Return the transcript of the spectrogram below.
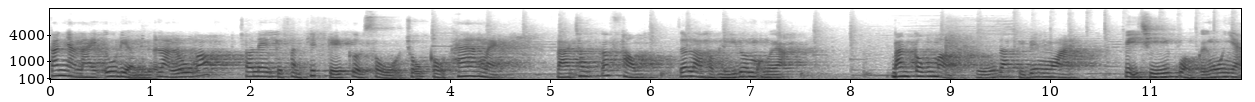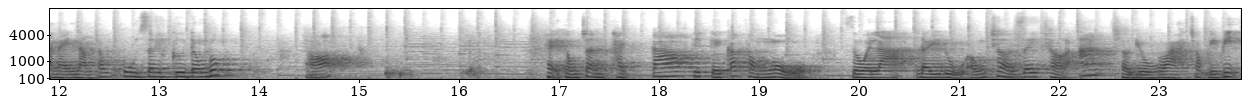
Căn nhà này ưu điểm nữa là lô góc, cho nên cái phần thiết kế cửa sổ ở chỗ cầu thang này và trong các phòng rất là hợp lý luôn mọi người ạ. Ban công mở hướng ra phía bên ngoài, vị trí của cái ngôi nhà này nằm trong khu dân cư đông đúc. Đó. Hệ thống trần thạch cao, thiết kế các phòng ngủ rồi là đầy đủ ống chờ dây chờ áp chờ điều hòa cho quý vị.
